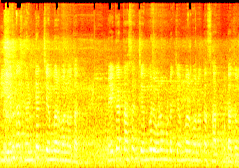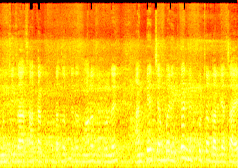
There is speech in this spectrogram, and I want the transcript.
की एका घंट्यात चेंबर बनवतात. एका तासात चेंबर एवढं मोठं चेंबर बनवतात सात फुटाचं उंचीचा सात आठ फुटाचं त्याच्यात माणूस उतरून जाईल. आणि ते चेंबर इतकं निकृष्ट दर्जाचं आहे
